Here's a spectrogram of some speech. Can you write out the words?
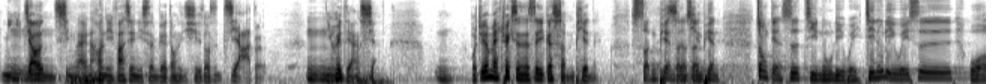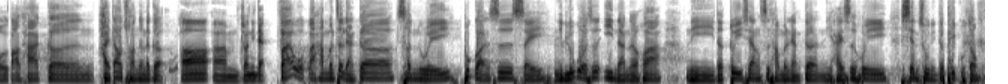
你一觉醒来，然后你发现你身边的东西其实都是假的。嗯嗯，你会怎样想？嗯。我觉得《Matrix》真的是一个神片诶，神片的神片。重点是基努里维，基努里维是我把他跟海盗船的那个啊，嗯，Johnny Depp。反而我把他们这两个称为，不管是谁，你如果是异男的话，你的对象是他们两个，你还是会掀出你的屁股洞。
